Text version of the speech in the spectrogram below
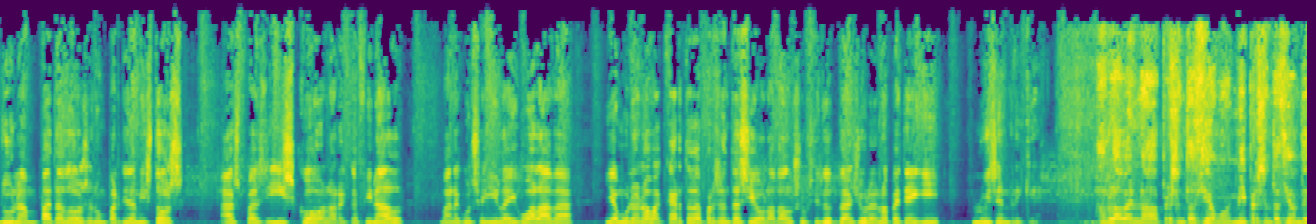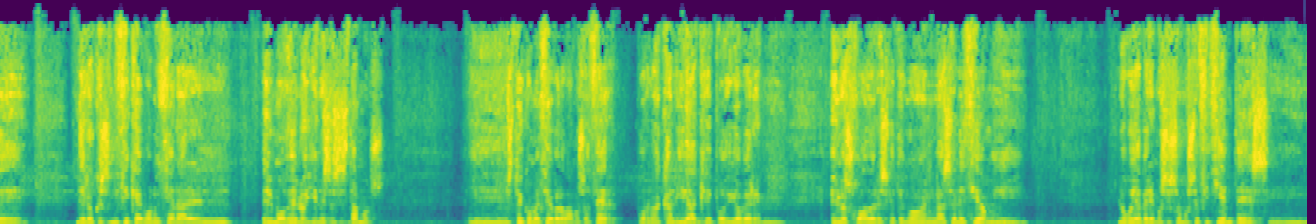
d'un empat a dos en un partit amistós. Aspas i Isco, en la recta final, van aconseguir la igualada i amb una nova carta de presentació, la del substitut de Julen Lopetegui, Luis Enrique. Hablaba en la presentación o en mi presentación de, de lo que significa evolucionar el, el modelo y en esas estamos. Eh, estoy convencido que lo vamos a hacer por la calidad que he podido ver en, en los jugadores que tengo en la selección y luego ya veremos si somos eficientes, si,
